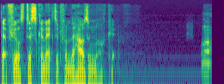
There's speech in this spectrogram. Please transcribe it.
that feels disconnected from the housing market? Well,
